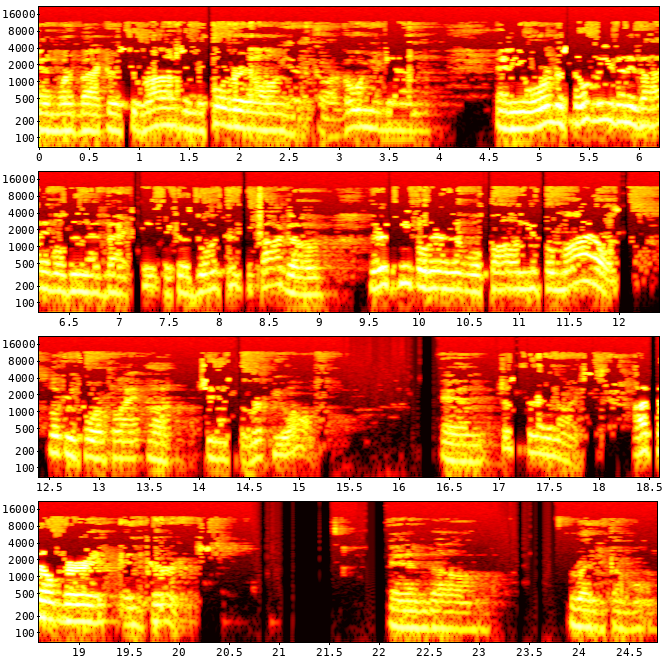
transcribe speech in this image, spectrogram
and went back to his garage. And before very long, he had the car going again. And he warned us, don't leave any valuables in that back seat because going through Chicago, there's people there that will follow you for miles looking for a uh, chance to rip you off. And just very nice. I felt very encouraged and uh, ready to come home.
